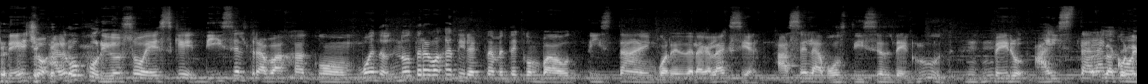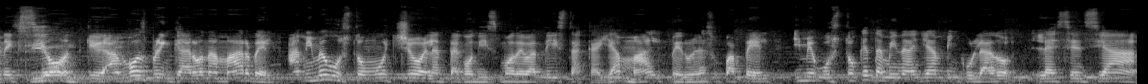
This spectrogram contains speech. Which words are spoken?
de hecho, algo curioso es que Diesel trabaja con... Bueno, no trabaja directamente con Bautista en Guardianes de la Galaxia. Hace la voz Diesel de Groot. Pero ahí está la, conexión, que ambos brincaron a Marvel. A mí me gustó mucho el antagonismo de Batista. Caía mal, pero era su papel y me gustó que también hayan vinculado la esencia,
